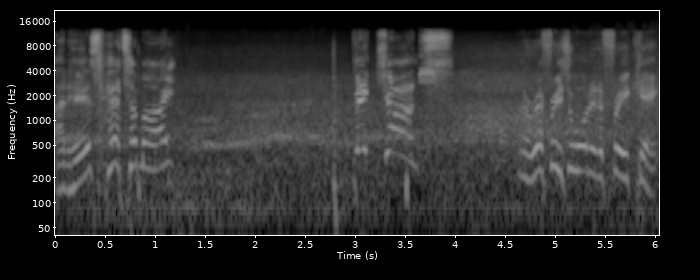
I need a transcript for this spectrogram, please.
And here's Hetamai. Big chance! The referee's awarded a free kick.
